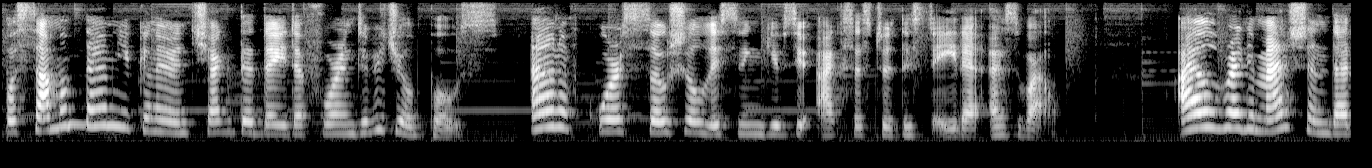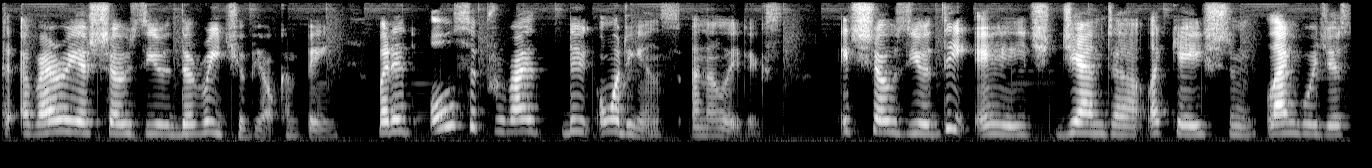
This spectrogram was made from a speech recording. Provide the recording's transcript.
For some of them, you can even check the data for individual posts. And of course, social listening gives you access to this data as well. I already mentioned that Awario shows you the reach of your campaign, but it also provides the audience analytics. It shows you the age, gender, location, languages,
